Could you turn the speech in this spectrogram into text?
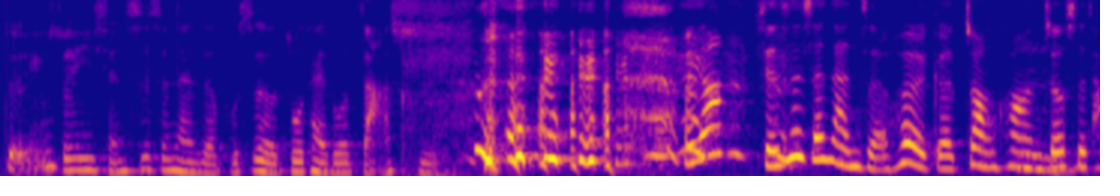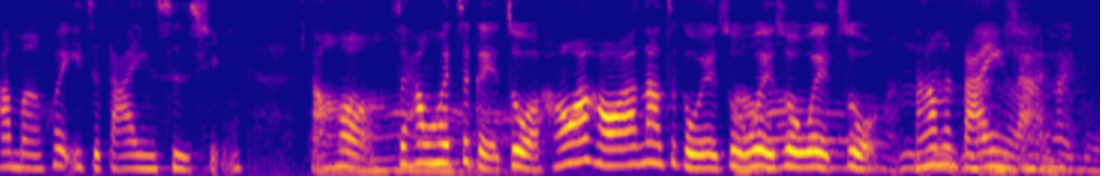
对，所以显示生产者不适合做太多杂事。好像显示生产者会有一个状况，就是他们会一直答应事情，然后所以他们会这个也做，好啊好啊，那这个我也做，我也做，我也做，然后他们答应来。太多了。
